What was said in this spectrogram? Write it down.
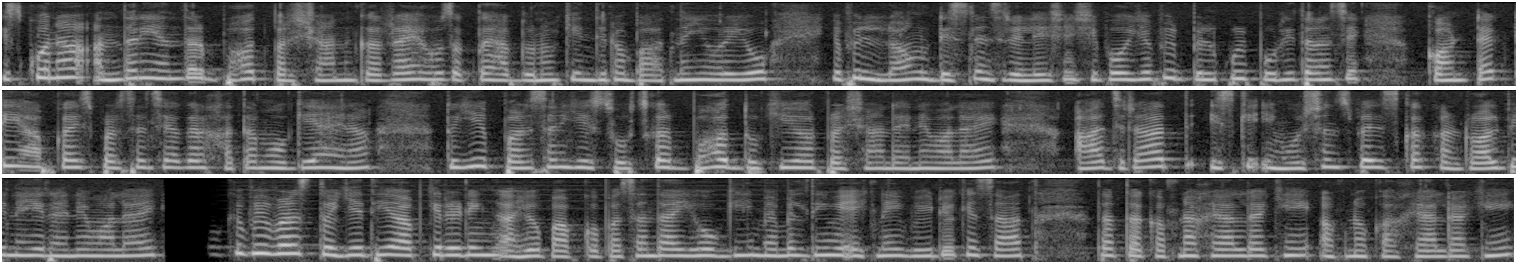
इसको ना अंदर ही अंदर बहुत परेशान कर रहा है। हो सकता है आप दोनों की इन दिनों बात नहीं हो रही हो, या फिर लॉन्ग डिस्टेंस रिलेशनशिप हो, या फिर बिल्कुल पूरी तरह से कॉन्टैक्ट ही आपका इस पर्सन से अगर ख़त्म हो गया है ना तो ये पर्सन ये सोचकर बहुत दुखी और परेशान रहने वाला है। आज रात इसके इमोशंस पर इसका कंट्रोल भी नहीं रहने वाला है। ओके व्यूवर्स तो ये थी आपकी रीडिंग। आई होप आपको पसंद आई होगी। मैं मिलती हूँ एक नई वीडियो के साथ। तब तक अपना ख्याल रखें, अपनों का ख्याल रखें।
